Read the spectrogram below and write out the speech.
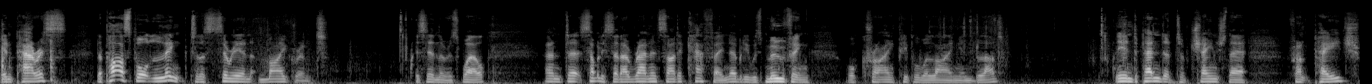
in Paris. The passport linked to the Syrian migrant is in there as well. And uh, somebody said I ran inside a cafe. Nobody was moving or crying. People were lying in blood. The Independent have changed their front page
